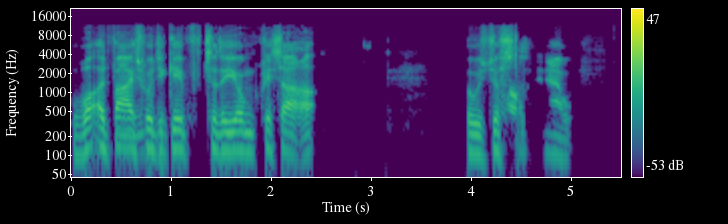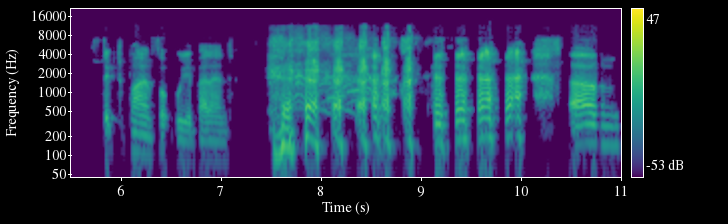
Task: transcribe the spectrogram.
what advice Mhm. would you give to the young Chris Hart who's just Oh. starting out? Stick to playing football, you bellend. um,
